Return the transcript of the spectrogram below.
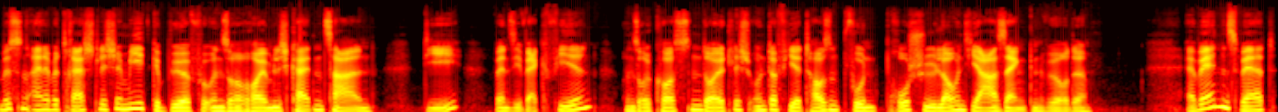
müssen eine beträchtliche Mietgebühr für unsere Räumlichkeiten zahlen, die, wenn sie wegfielen, unsere Kosten deutlich unter 4000 Pfund pro Schüler und Jahr senken würde. Erwähnenswert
